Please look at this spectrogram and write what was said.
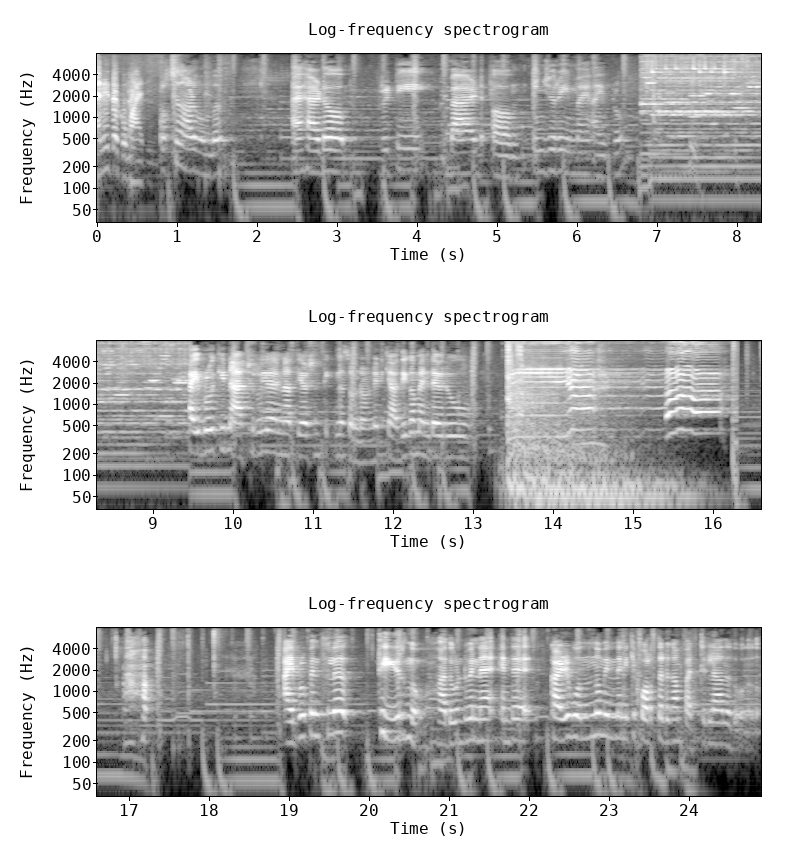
അനിതകുമാരി. കുറച്ച് നാൾ മുമ്പ് I had a pretty bad injury in my eyebrow ഐബ്രോയ്ക്ക് നാച്ചുറലി തന്നെ അത്യാവശ്യം തിക്നെസ് ഉണ്ടാവുണ്ട് എനിക്ക് അധികം എന്റെ ഒരു ഐബ്രോ പെൻസിൽ തീർന്നു. അതുകൊണ്ട് പിന്നെ എന്റെ കഴിവൊന്നും ഇന്ന് എനിക്ക് പുറത്തെടുക്കാൻ പറ്റില്ല എന്ന് തോന്നുന്നു.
